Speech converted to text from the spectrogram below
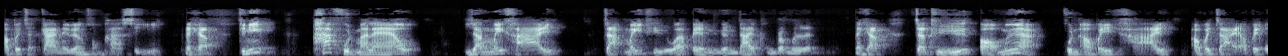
เอาไปจัดการในเรื่องของภาษีนะครับ ทีนี้ถ้าขุดมาแล้วยังไม่ขาย จะไม่ถือว่าเป็นเงินได้พึงประเมินนะครับ จะถือต่อเมื่อคุณเอาไปขาย เอาไปจ่าย เอาไปโอ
